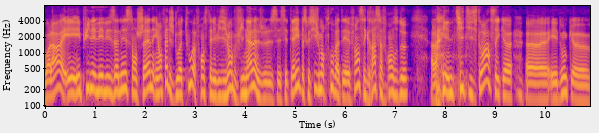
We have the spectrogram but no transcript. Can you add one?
Voilà, et, puis les, années s'enchaînent, et en fait, je dois tout à France Télévisions. Au final, c'est terrible parce que si je me retrouve à TF1, c'est grâce à France 2. Alors, il y a une petite histoire, c'est que euh, et donc euh,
